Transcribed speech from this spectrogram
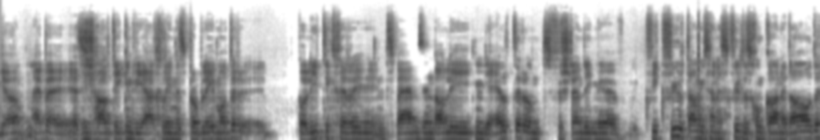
ja, eben, es ist halt irgendwie auch ein kleines Problem, oder? Politiker in Bern sind alle irgendwie älter und verstehen irgendwie, wie gefühlt damals haben das Gefühl, das kommt gar nicht an, oder?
